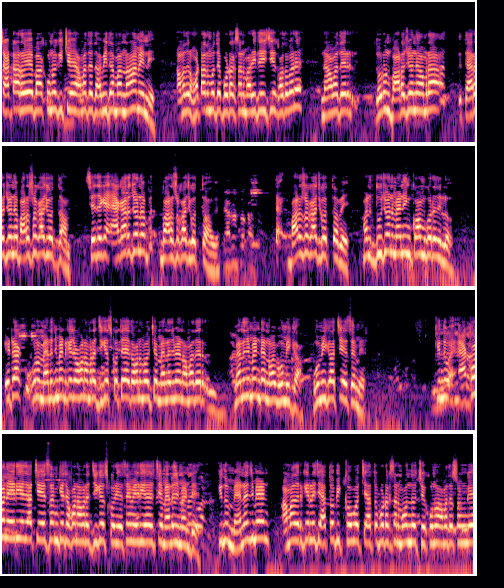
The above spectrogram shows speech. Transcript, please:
চার্টার হয়ে বা কোনো কিছু হয়ে আমাদের দাবি দামা না মেনে আমাদের হঠাৎ মধ্যে প্রোডাকশান বাড়িয়ে দিয়েছে কত করে? না আমাদের ধরুন বারো জনে আমরা তেরো জনে বারোশো কাজ করতাম সে জায়গায় এগারো জনে বারোশো কাজ করতে হবে। বারোশো কাজ করতে হবে মানে দুজন ম্যানিং কম করে দিল। এটা কোনো ম্যানেজমেন্টকে যখন আমরা জিজ্ঞেস করতে যাই তখন বলছে ম্যানেজমেন্ট আমাদের ম্যানেজমেন্টের নয় ভূমিকা। ভূমিকা হচ্ছে এস এম এর। কিন্তু এখন এরিয়া যাচ্ছে এস কে যখন আমরা জিজ্ঞেস করি এস এম এরিয়া যাচ্ছে ম্যানেজমেন্টে কিন্তু ম্যানেজমেন্ট আমাদেরকে যে এত বিক্ষোভ হচ্ছে এত প্রোডাকশন বন্ধ হচ্ছে কোনো আমাদের সঙ্গে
